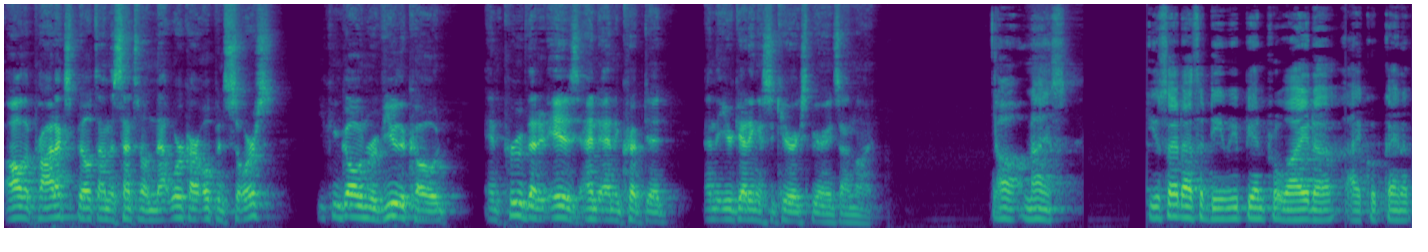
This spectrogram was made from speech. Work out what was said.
all the products built on the Sentinel network are open source, you can go and review the code and prove that it is end-to-end encrypted and that you're getting a secure experience online. Oh, nice. You said as a DVPN provider, I could kind of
